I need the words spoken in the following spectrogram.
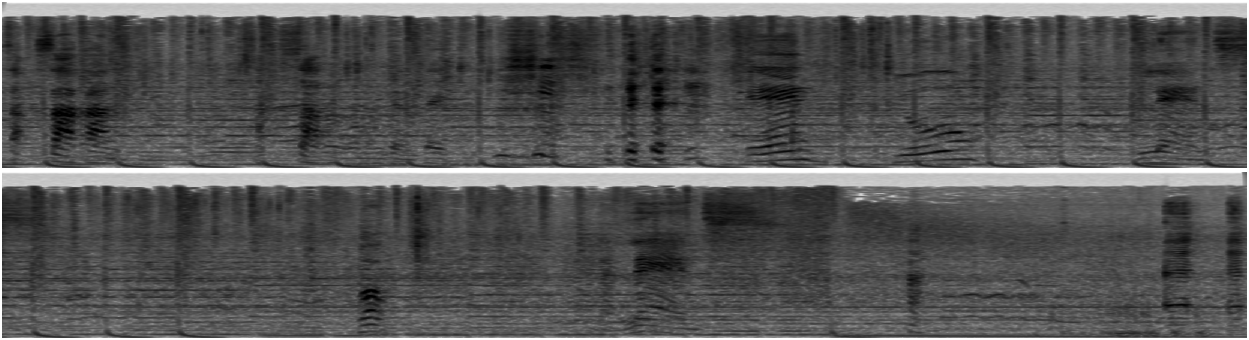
Saksakan. Saksakan ka ng gante. And yung lens. Wow! The lens. Ha. Eh, eh,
